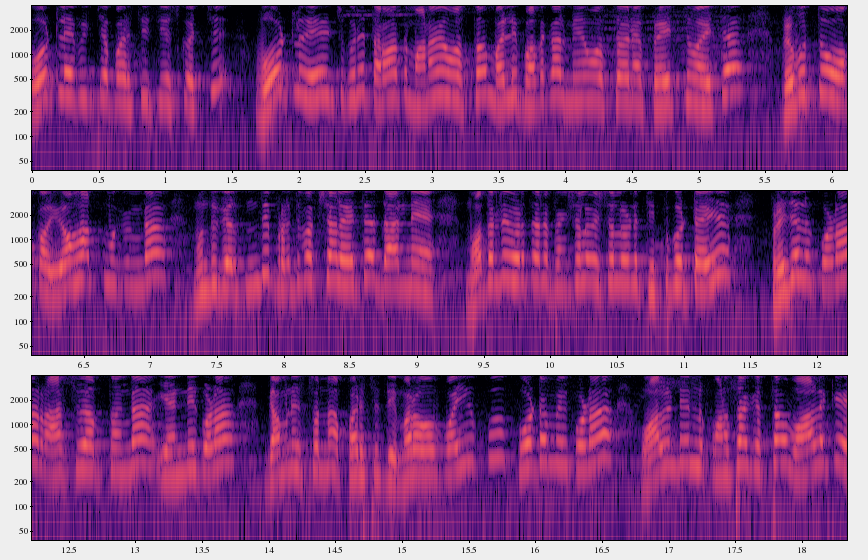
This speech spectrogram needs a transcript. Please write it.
ఓట్లు వేయించే పరిస్థితి తీసుకొచ్చి ఓట్లు వేయించుకుని తర్వాత మనమే వస్తాం మళ్ళీ పథకాలు మేము వస్తాం అనే ప్రయత్నం అయితే ప్రభుత్వం ఒక వ్యూహాత్మకంగా ముందుకెళ్తుంది. ప్రతిపక్షాలు అయితే దాన్ని మొదటి విడతన పెన్షన్ల విషయంలోనే తిప్పికొట్టాయి. ప్రజలు కూడా రాష్ట్ర వ్యాప్తంగా ఇవన్నీ కూడా గమనిస్తున్న పరిస్థితి. మరోవైపు కూటమి కూడా వాలంటీర్లు కొనసాగిస్తాం. వాళ్ళకి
